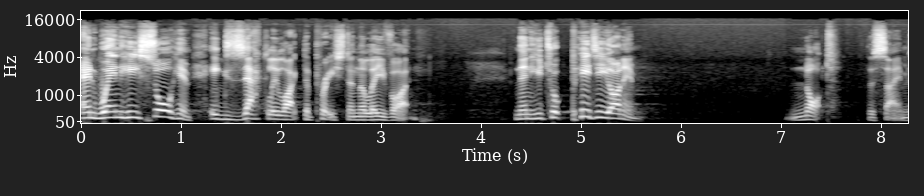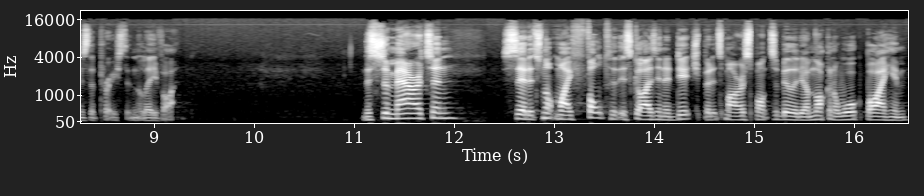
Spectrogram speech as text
And when he saw him, exactly like the priest and the Levite. And then he took pity on him. Not the same as the priest and the Levite. The Samaritan said, It's not my fault that this guy's in a ditch, but it's my responsibility. I'm not going to walk by him.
